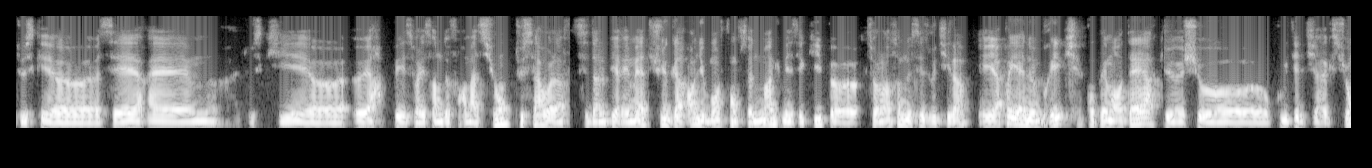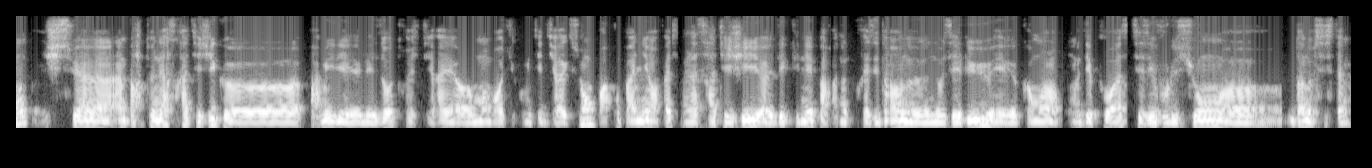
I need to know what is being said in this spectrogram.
tout ce qui est CRM, tout ce qui est ERP euh, e sur les centres de formation. Tout ça, voilà, c'est dans le périmètre. Je suis garant du bon fonctionnement avec mes équipes euh, sur l'ensemble de ces outils-là. Et après, il y a une brique complémentaire que je suis au, comité de direction. Je suis un, partenaire stratégique euh, parmi les, autres, je dirais, membres du comité de direction pour accompagner en fait la stratégie déclinée par notre président, nos, élus et comment on déploie ces évolutions dans nos systèmes.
